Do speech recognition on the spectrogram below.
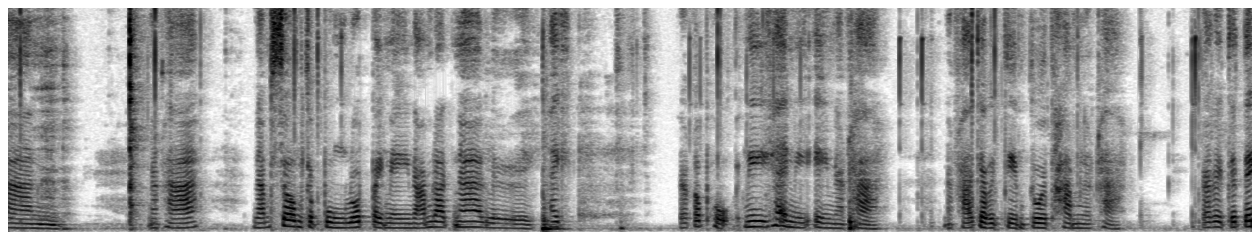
มันนะคะ น้ำส้มจะปรุงรสไปในน้ำราดหน้าเลยให้แล้วก็โผนี่แค่นี้เองนะคะนะคะ จะไปเตรียมตัวทำนะคะก็เลยจะได้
